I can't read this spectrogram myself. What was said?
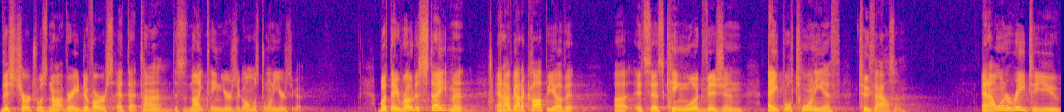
This church was not very diverse at that time. This is 19 years ago, almost 20 years ago. But they wrote a statement, and I've got a copy of it. Uh, it says Kingwood Vision, April 20th, 2000. And I want to read to you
